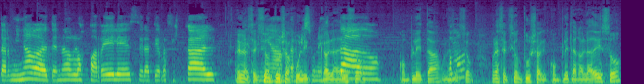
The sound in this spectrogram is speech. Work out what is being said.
terminaba de tener los papeles, era tierra fiscal. Hay una sección tuya, Juli, que habla de eso, completa, una ¿Cómo? sección, una sección tuya que completa que habla de eso.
